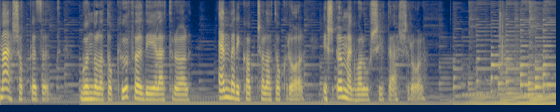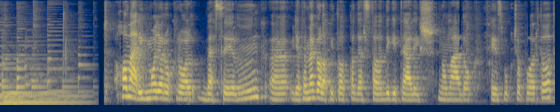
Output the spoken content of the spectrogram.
Mások között, gondolatok külföldi életről, emberi kapcsolatokról és önmegvalósításról. Ha már így magyarokról beszélünk, ugye te megalapítottad ezt a digitális nomádok Facebook csoportot.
